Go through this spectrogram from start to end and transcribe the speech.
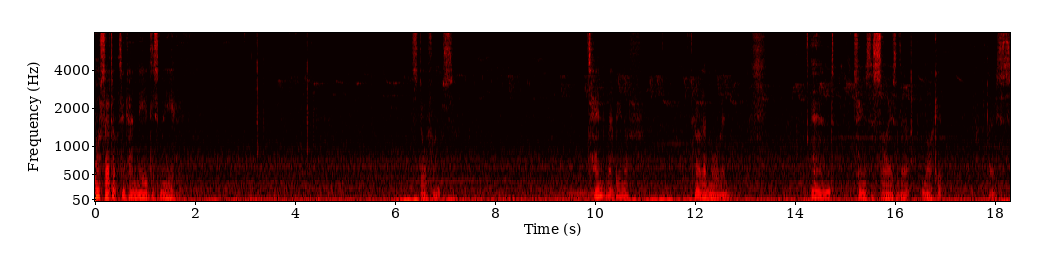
Also, I don't think I need this many storefronts. Ten, that be enough? I'll add more in. And change the size of that market place.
